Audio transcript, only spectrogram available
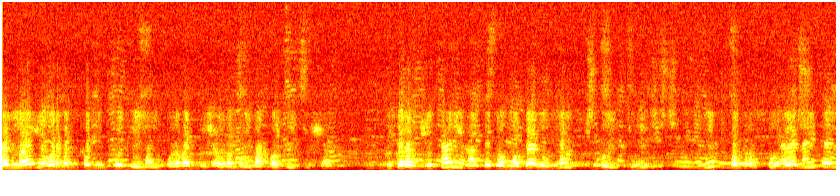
Każdym razie Europą Wschodnią jest trudniej manipulować niż Europą Zachodnią dzisiaj. I teraz wrzucanie nam tego modelu multikulti jest po prostu elementem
